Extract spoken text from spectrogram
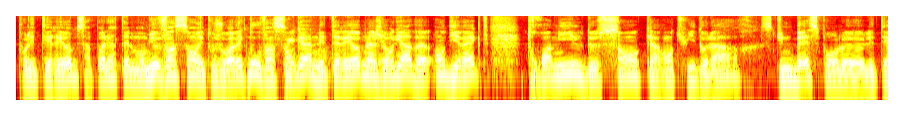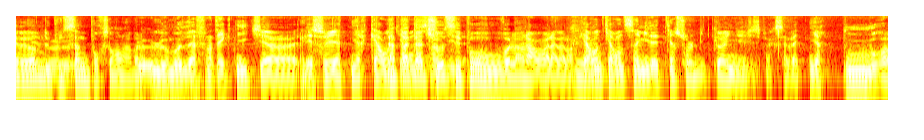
Pour l'Ethereum, ça n'a pas l'air tellement mieux. Vincent est toujours avec nous. Vincent Gann, l'Ethereum, là je le regarde en direct, 3248 dollars. C'est une baisse pour l'Ethereum de plus de 5%. Là, voilà. le, mot de la fin technique, euh, seuils à tenir 40 La patate chaude, c'est pour vous, voilà. Alors voilà, alors 40-45 000 à tenir sur le Bitcoin, j'espère que ça va tenir. Pour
